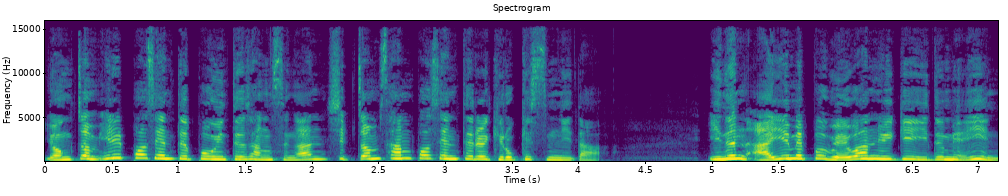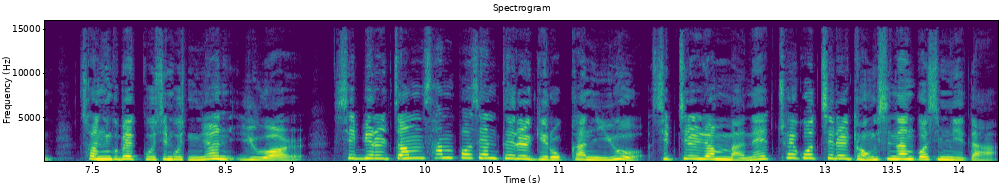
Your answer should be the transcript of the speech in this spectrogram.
0.1%포인트 상승한 10.3%를 기록했습니다. 이는 IMF 외환 위기 이듬해인 1996년 6월 11.3%를 기록한 이후 17년 만에 최고치를 경신한 것입니다.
